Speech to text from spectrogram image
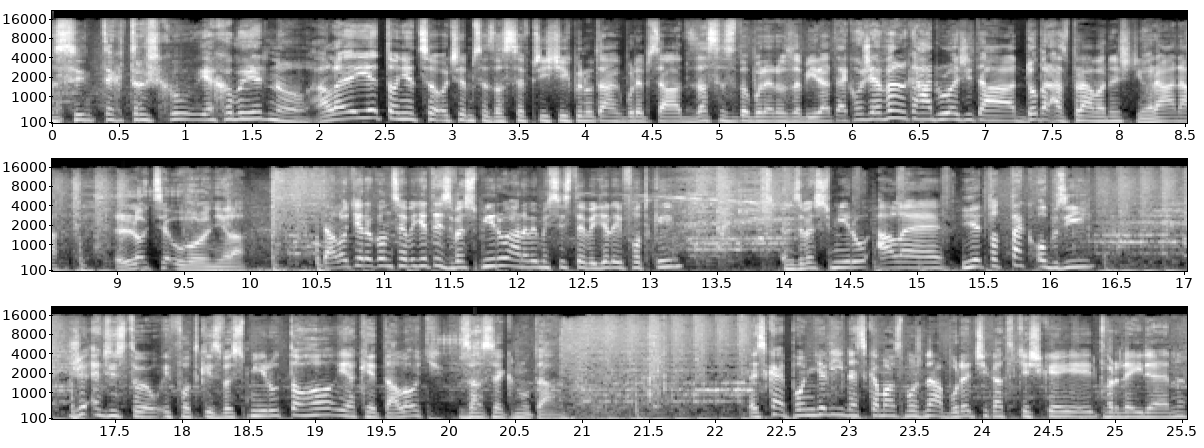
asi tak trošku jakoby jedno. Ale je to něco, o čem se zase v příštích minutách bude psát, zase se to bude rozebírat, jakože velká důležitá dobrá zpráva dnešního rána, loď se uvolnila. Ta loď je dokonce vidět i z vesmíru, já nevím, jestli jste viděli fotky z vesmíru, ale je to tak obří, že existují i fotky z vesmíru toho, jak je ta loď zaseknutá. Dneska je pondělí, dneska vás možná bude čekat těžký, tvrdý den.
